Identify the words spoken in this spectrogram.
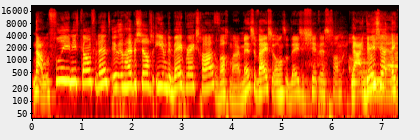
Nou, voel je je niet confident? We hebben zelfs IMDb-breaks gehad. Wacht maar, mensen wijzen ons op deze shit is van... Ja, oh, deze, ja. ik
